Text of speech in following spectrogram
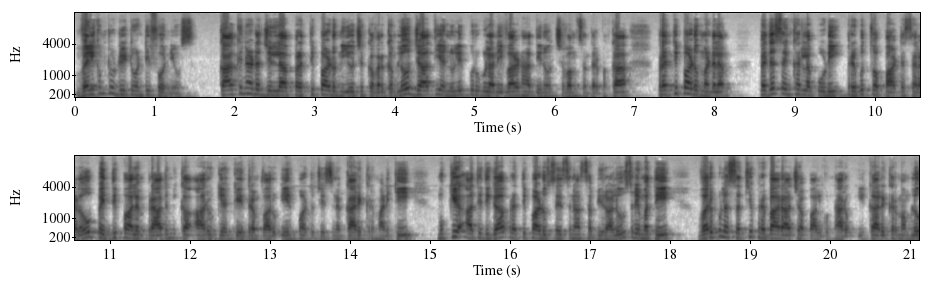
Welcome to the twenty four news. Kakinada జిల్లా ప్రత్తిపాడు నియోజకవర్గంలో జాతీయ నులిపురుగుల నివారణ దినోత్సవం సందర్భంగా ప్రత్తిపాడు మండలం పెదశంకర్లపూడి ప్రభుత్వ పాఠశాలలో పెద్దిపాలెం ప్రాథమిక ఆరోగ్య కేంద్రం వారు ఏర్పాటు చేసిన కార్యక్రమానికి ముఖ్య అతిథిగా ప్రత్తిపాడు శాసనసభ్యురాలు శ్రీమతి వరుపుల సత్యప్రభ రాజా పాల్గొన్నారు. ఈ కార్యక్రమంలో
